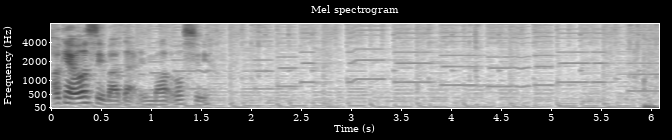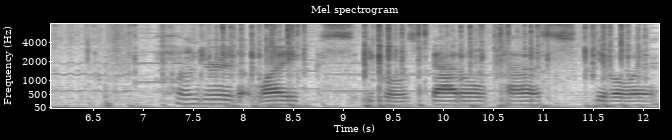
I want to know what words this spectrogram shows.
Okay, well, see about that, Aimbot. We'll see. Hundred likes equals battle pass giveaway.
